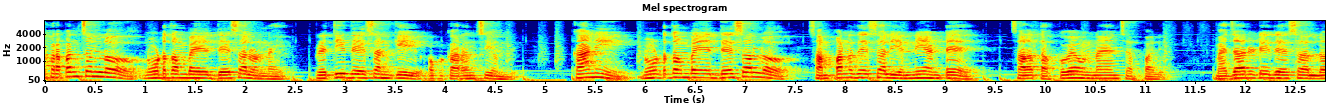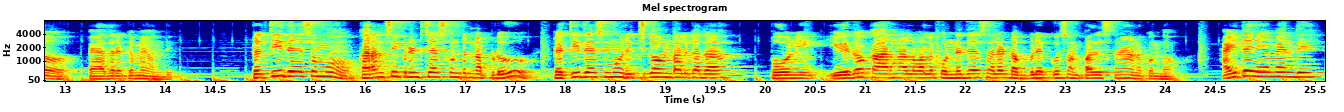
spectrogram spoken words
ప్రపంచంలో నూట తొంభై ఐదు దేశాలు ఉన్నాయి ప్రతి దేశానికి ఒక కరెన్సీ ఉంది. కానీ నూట తొంభై ఐదు దేశాల్లో సంపన్న దేశాలు ఎన్ని అంటే చాలా తక్కువే ఉన్నాయని చెప్పాలి. మెజారిటీ దేశాల్లో పేదరికమే ఉంది. ప్రతి దేశము కరెన్సీ ప్రింట్ చేసుకుంటున్నప్పుడు ప్రతి దేశము రిచ్గా ఉండాలి కదా. పోనీ ఏదో కారణాల వల్ల కొన్ని దేశాలే డబ్బులు ఎక్కువ సంపాదిస్తున్నాయి అనుకుందాం. అయితే ఏమైంది?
